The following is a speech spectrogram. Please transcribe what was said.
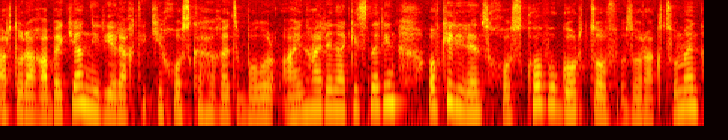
Արտուր Աղաբեկյանն իր երախտիկի խոսքը հղեց բոլոր այն հայրենակիցներին, ովքեր իրենց խոսքով ու գործով զորակցում են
